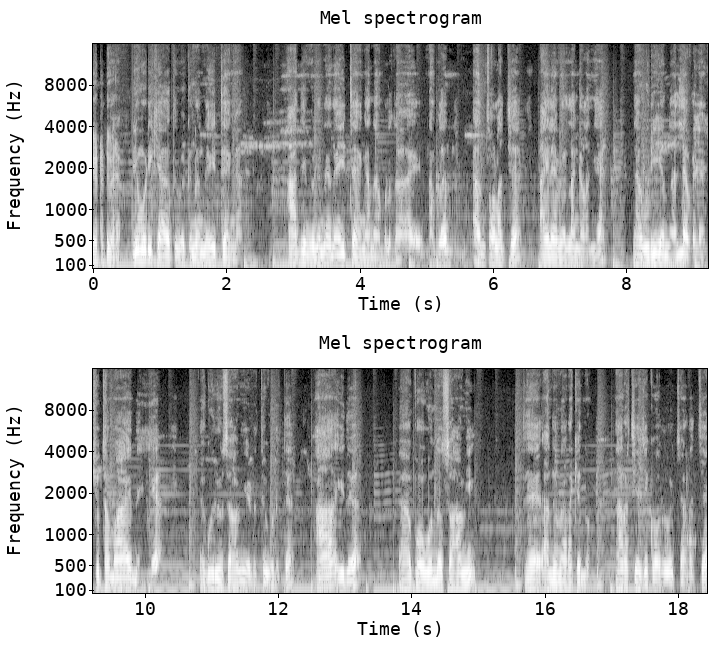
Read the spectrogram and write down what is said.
കേട്ടിട്ട് വരാം. ഇരുമുടിക്കകത്ത് വെക്കുന്ന നെയ്ത്തേങ്ങ ആദ്യം വെക്കുന്ന നെയ്ത്തേങ്ങ നമ്മൾ നമ്മൾ തുളച്ച് അതിലെ വെള്ളം കളഞ്ഞ് ഉരിയ നല്ല ശുദ്ധമായ നെയ്യ് ഗുരുസ്വാമി എടുത്തു കൊടുത്ത് ആ ഇത് പോകുന്ന സ്വാമി അന്ന് നിറയ്ക്കുന്നു നിറച്ച് വെച്ച് കോറ് വെച്ച്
